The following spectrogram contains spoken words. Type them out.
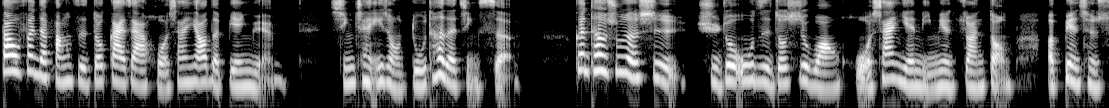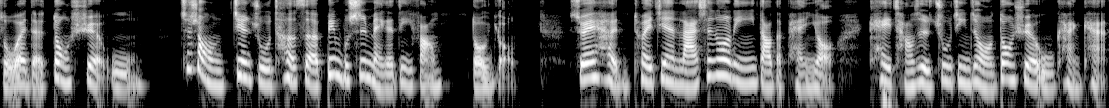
大部分的房子都盖在火山腰的边缘，形成一种独特的景色。更特殊的是，许多屋子都是往火山岩里面钻洞，而变成所谓的洞穴屋。这种建筑特色并不是每个地方都有，所以很推荐来圣托里尼岛的朋友可以尝试住进这种洞穴屋看看。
